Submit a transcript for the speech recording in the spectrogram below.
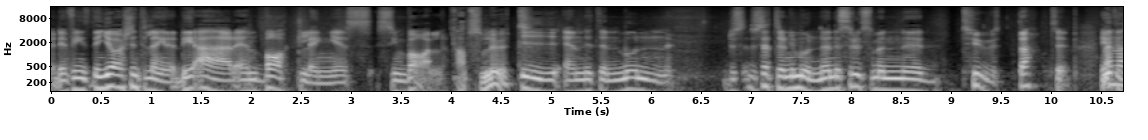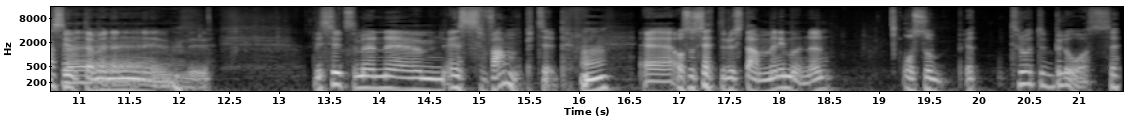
Den, finns, den görs inte längre. Det är en baklänges symbol absolut. i en liten mun. Du, du sätter den i munnen. Det ser ut som en eh, tuta, typ. Men Inte alltså, tuta, men en... eh, det ser ut som en, eh, en svamp, typ. Mm. Eh, och så sätter du stammen i munnen. Och så, jag tror att du blåser.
